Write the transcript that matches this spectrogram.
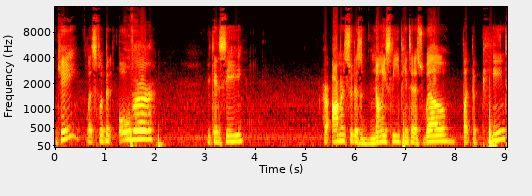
Okay, let's flip it over. You can see her armored suit is nicely painted as well, but the paint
